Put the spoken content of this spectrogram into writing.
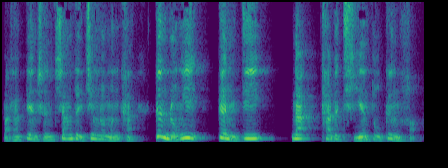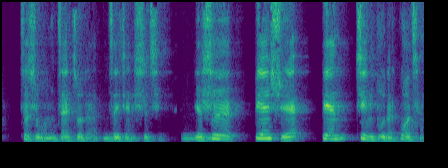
把它变成相对进入门槛更容易、更低，那它的体验度更好。这是我们在做的这件事情，也是边学边进步的过程。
